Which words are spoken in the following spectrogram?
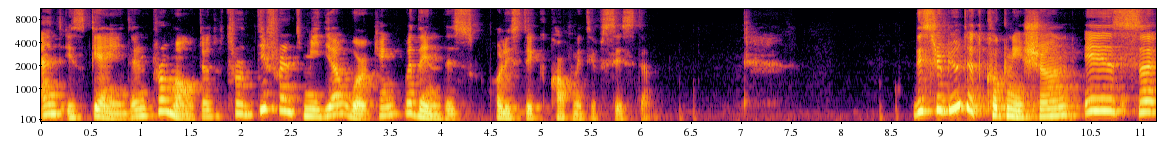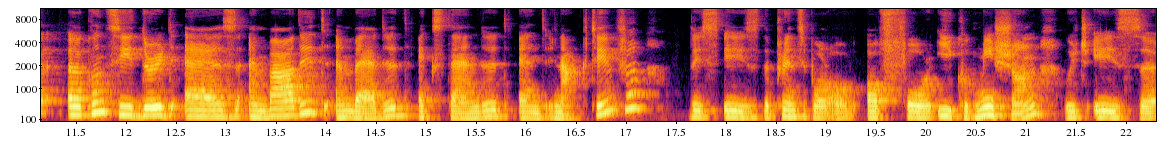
and is gained and promoted through different media working within this holistic cognitive system. Distributed cognition is uh, considered as embodied, embedded, extended, and enactive. This is the principle of, of 4E cognition, which is uh,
